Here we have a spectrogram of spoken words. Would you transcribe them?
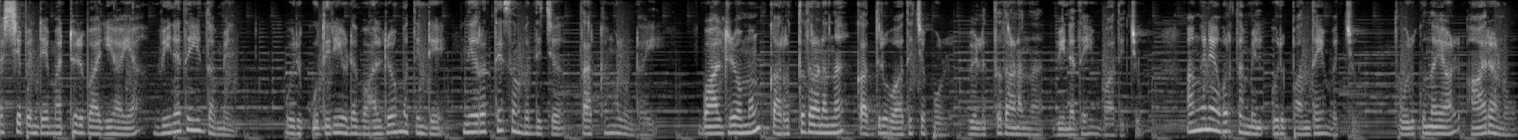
കശ്യപന്റെ മറ്റൊരു ഭാര്യയായ വിനതയും തമ്മിൽ ഒരു കുതിരയുടെ വാൽരോമത്തിന്റെ നിറത്തെ സംബന്ധിച്ച് തർക്കങ്ങളുണ്ടായി. വാൽരോമം കറുത്തതാണെന്ന് കദ്രു വാദിച്ചപ്പോൾ വെളുത്തതാണെന്ന് വിനതയും വാദിച്ചു. അങ്ങനെ അവർ തമ്മിൽ ഒരു പന്തയം വച്ചു. തോൽക്കുന്നയാൾ ആരാണോ?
